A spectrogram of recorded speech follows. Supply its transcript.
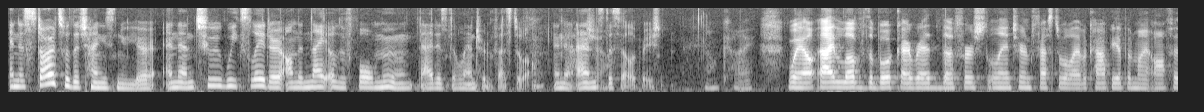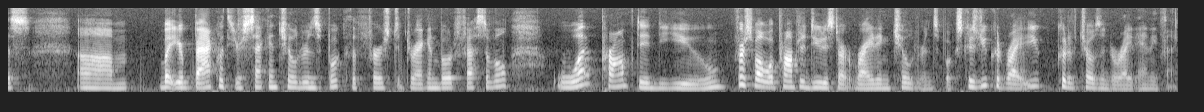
and it starts with the Chinese New Year, and then two weeks later on the night of the full moon, that is the Lantern Festival, and it ends the celebration. Okay. Well, I loved the book. I read the first Lantern Festival. I have a copy up in my office. Um, but you're back with your second children's book, the first Dragon Boat Festival. What prompted you? First of all, what prompted you to start writing children's books? Because you could write, you could have chosen to write anything.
